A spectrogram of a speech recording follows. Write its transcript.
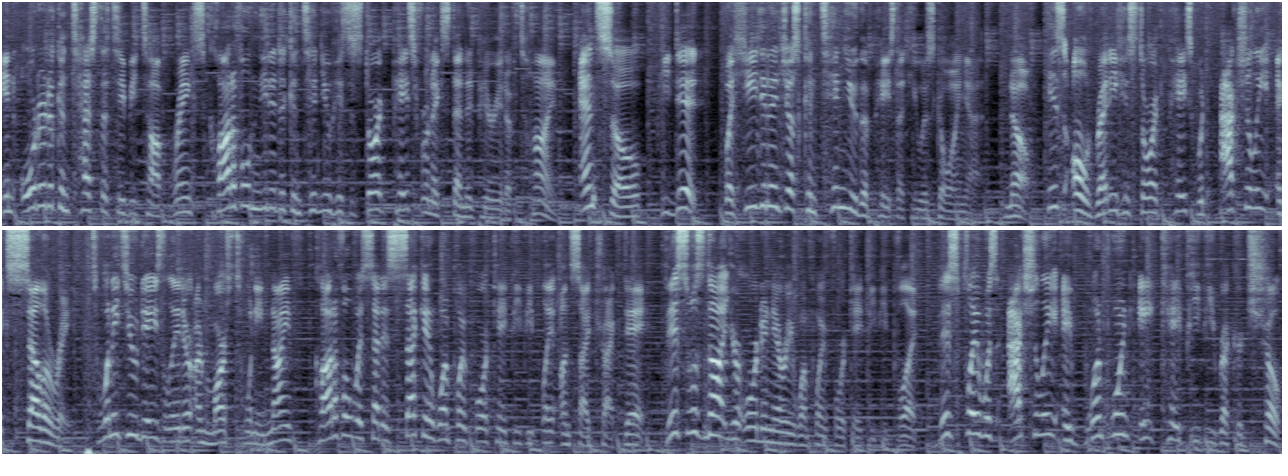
In order to contest the TB top ranks, Cloutiful needed to continue his historic pace for an extended period of time. And so, he did. But he didn't just continue the pace that he was going at. No, his already historic pace would actually accelerate. 22 days later on March 29th, Cloutiful would set his second 1.4k PP play on Sidetrack Day. This was not your ordinary 1.4k PP play. This play was actually a 1.8k PP record choke.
